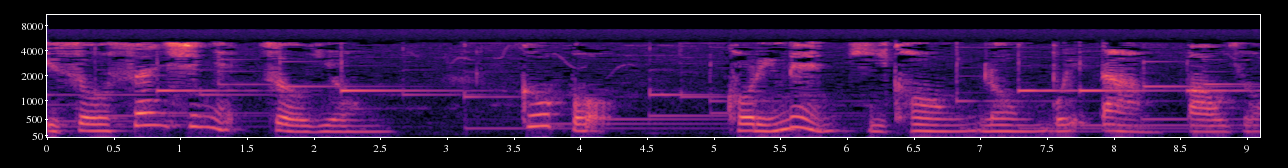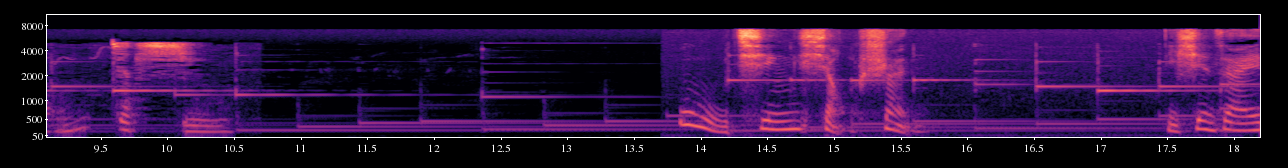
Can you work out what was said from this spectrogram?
一所三星的作用，果报可能连虚空拢未当包容接受。勿轻小善，你现在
